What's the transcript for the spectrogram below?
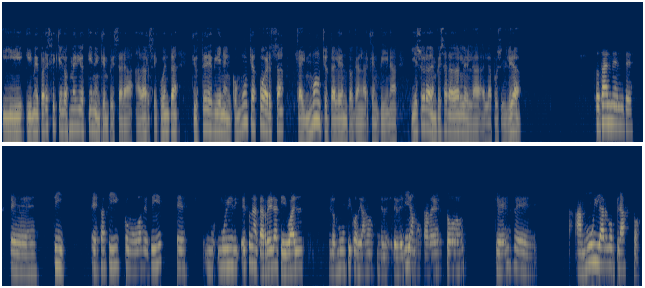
Y, y me parece que los medios tienen que empezar a, a, darse cuenta que ustedes vienen con mucha fuerza, que hay mucho talento acá en la Argentina, y es hora de empezar a darles la, la posibilidad. Totalmente. Eh, sí, es así como vos decís, es muy, es una carrera que igual los músicos, digamos, deberíamos saber todos, que es de, a muy largo plazo,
